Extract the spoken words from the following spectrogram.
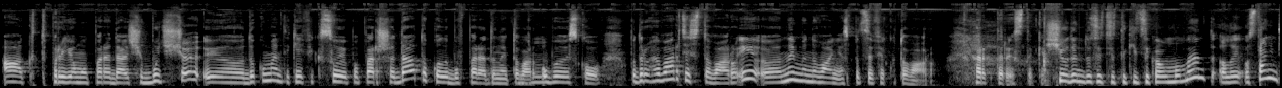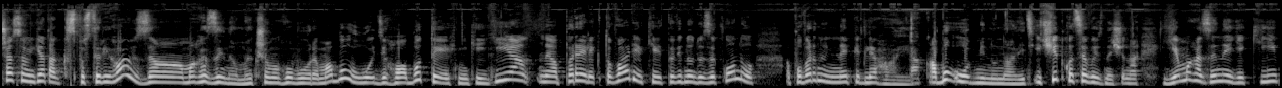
акт прийому передачі, будь-що е, документ, який фіксує, по-перше, дату, коли був переданий товар, обов'язково. По-друге, вартість товару і е, найменування специфіку товару, характеристики. Ще один досить такий цікавий момент, але останнім часом я так спостерігаю за магазинами, якщо ми говоримо або одягу, або техніки. Є е, перелік товарів, які відповідно до закону поверненню не підлягає, Так. або обміну навіть. І чітко це визначено. Є магазини, які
